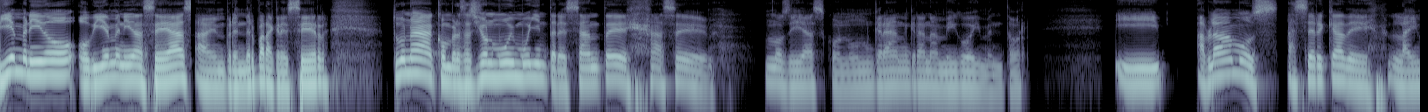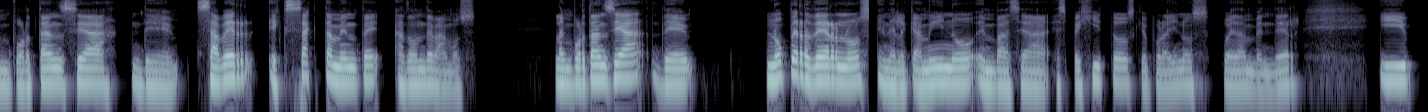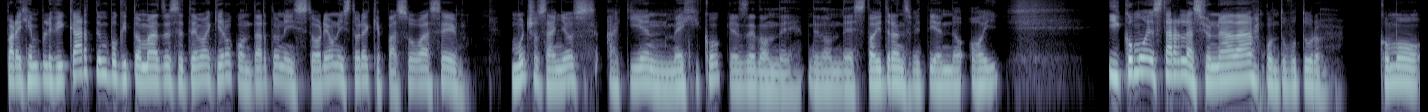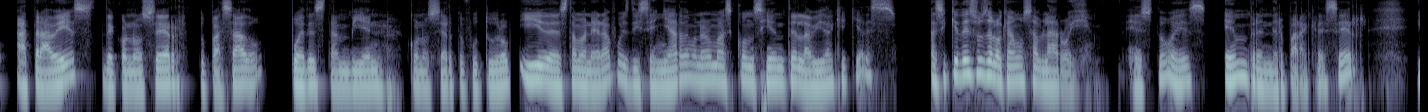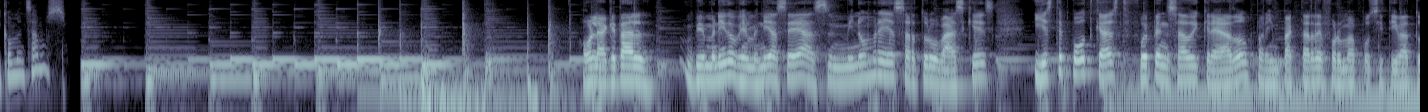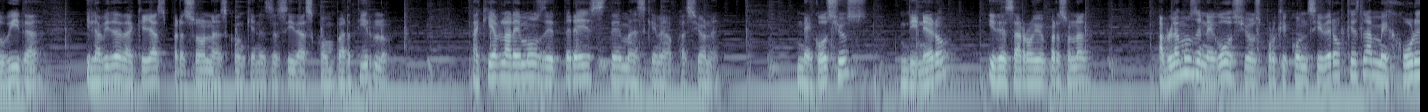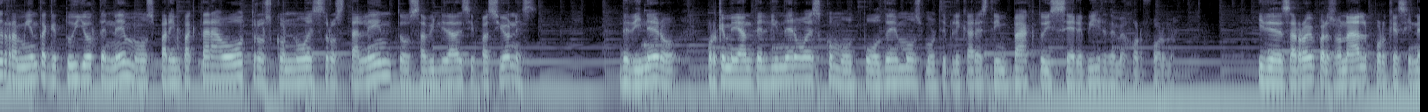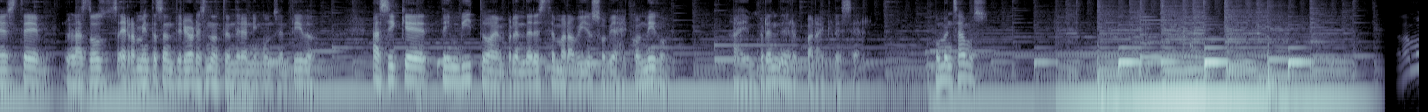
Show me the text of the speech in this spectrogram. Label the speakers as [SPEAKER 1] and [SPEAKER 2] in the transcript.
[SPEAKER 1] Bienvenido o bienvenida seas a Emprender para Crecer. Tuve una conversación muy, muy interesante hace unos días con un gran, gran amigo y mentor. Y hablábamos acerca de la importancia de saber exactamente a dónde vamos. La importancia de no perdernos en el camino en base a espejitos que por ahí nos puedan vender y para ejemplificarte un poquito más de ese tema, quiero contarte una historia, una historia que pasó hace muchos años aquí en México, que es de donde, de donde estoy transmitiendo hoy, y cómo está relacionada con tu futuro. Cómo a través de conocer tu pasado puedes también conocer tu futuro y de esta manera pues diseñar de manera más consciente la vida que quieres. Así que de eso es de lo que vamos a hablar hoy. Esto es Emprender para Crecer y comenzamos. Hola, ¿qué tal? Bienvenido, bienvenida seas. Mi nombre es Arturo Vázquez y este podcast fue pensado y creado para impactar de forma positiva tu vida y la vida de aquellas personas con quienes decidas compartirlo. Aquí hablaremos de tres temas que me apasionan. Negocios, dinero y desarrollo personal. Hablamos de negocios porque considero que es la mejor herramienta que tú y yo tenemos para impactar a otros con nuestros talentos, habilidades y pasiones. De dinero, porque mediante el dinero es como podemos multiplicar este impacto y servir de mejor forma. Y de desarrollo personal, porque sin este, las dos herramientas anteriores no tendrían ningún sentido. Así que te invito a emprender este maravilloso viaje conmigo, a emprender para crecer. Comenzamos.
